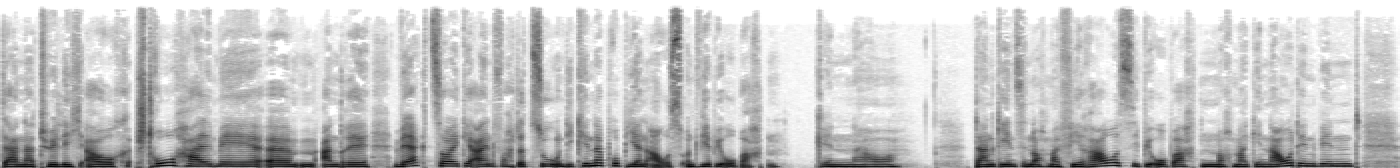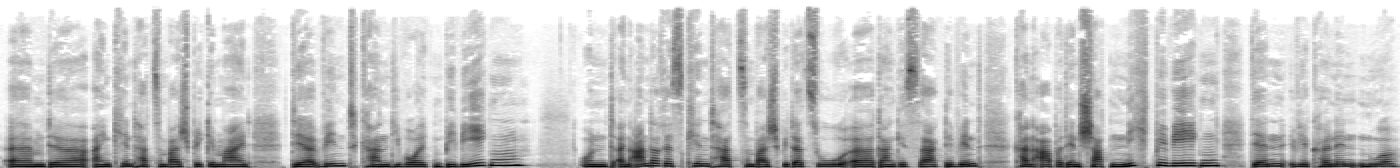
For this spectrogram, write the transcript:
dann natürlich auch Strohhalme, ähm, andere Werkzeuge einfach dazu und die Kinder probieren aus und wir beobachten. Genau. Dann gehen sie nochmal viel raus, sie beobachten nochmal genau den Wind. Ähm, der, ein Kind hat zum Beispiel gemeint, der Wind kann die Wolken bewegen. Und ein anderes Kind hat zum Beispiel dazu äh, dann gesagt, der Wind kann aber den Schatten nicht bewegen, denn wir können nur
